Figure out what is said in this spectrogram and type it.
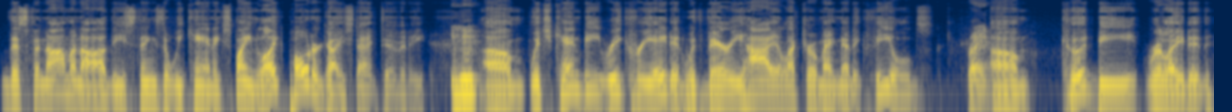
this phenomena, these things that we can't explain, like poltergeist activity, Mhm. um, which can be recreated with very high electromagnetic fields, Right. um, could be related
